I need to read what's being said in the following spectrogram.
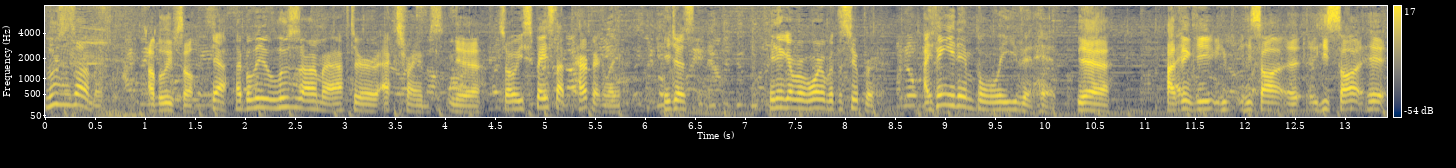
loses armor. I believe so. Yeah, I believe it loses armor after X frames. Yeah. So he spaced that perfectly. He just, he didn't get rewarded with the super. I think he didn't believe it hit. Yeah. I think he, he, he saw it, he saw it hit.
